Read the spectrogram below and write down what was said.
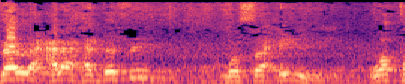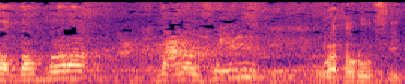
dalla calaa xadain wa saaxibihi watadamana macna alficli wa xuruufihi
